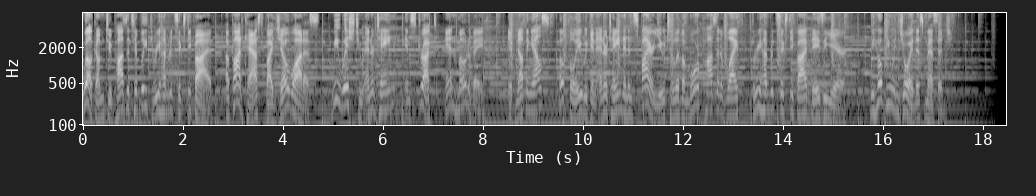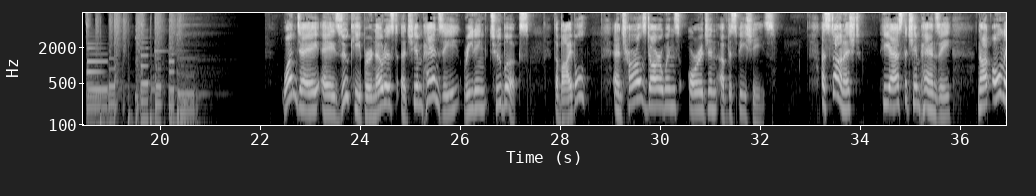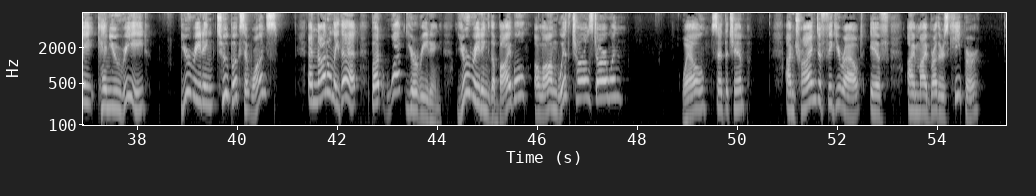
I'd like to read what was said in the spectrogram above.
Welcome to Positively 365, a podcast by Joe Wattis. We wish to entertain, instruct, and motivate. If nothing else, hopefully we can entertain and inspire you to live a more positive life 365 days a year. We hope you enjoy this message. One day, a zookeeper noticed a chimpanzee reading two books the Bible and Charles Darwin's Origin of the Species. Astonished, he asked the chimpanzee, Not only can you read, you're reading two books at once? And not only that, but what you're reading. You're reading the Bible along with Charles Darwin? Well, said the chimp, I'm trying to figure out if I'm my brother's keeper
